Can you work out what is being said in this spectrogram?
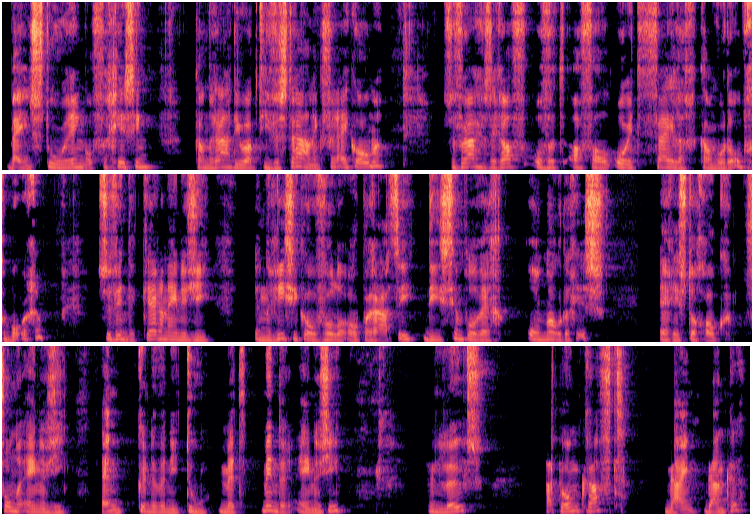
Bij een storing of vergissing kan radioactieve straling vrijkomen. Ze vragen zich af of het afval ooit veilig kan worden opgeborgen. Ze vinden kernenergie een risicovolle operatie die simpelweg onnodig is. Er is toch ook zonne-energie en kunnen we niet toe met minder energie? Hun leus: atoomkraft? Nee, danken.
